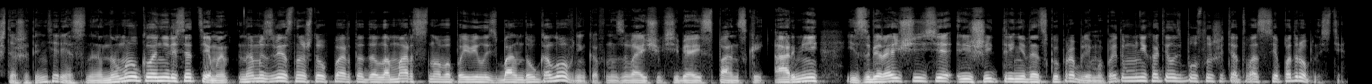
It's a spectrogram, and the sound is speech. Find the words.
Что ж, это интересно. Но мы уклонились от темы. Нам известно, что в Пуэрто-де-Ла-Мар снова появилась банда уголовников, называющих себя испанской армией и собирающиеся решить тринидадскую проблему. Поэтому мне хотелось бы услышать от вас все подробности.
